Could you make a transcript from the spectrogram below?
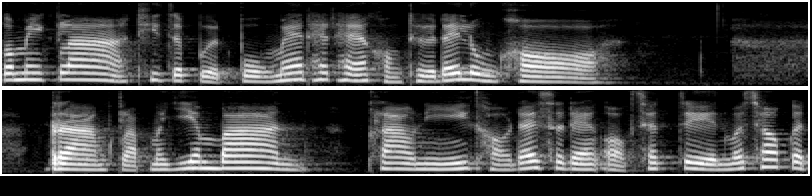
ก็ไม่กล้าที่จะเปิดโปงแม่แท้ๆของเธอได้ลงคอ รามกลับมาเยี่ยมบ้าน คราวนี้เขาได้แสดงออกชัดเจนว่าชอบกระ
